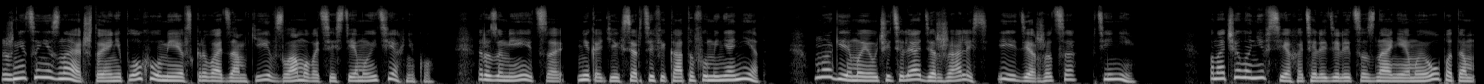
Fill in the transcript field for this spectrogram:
Жнецы не знают, что я неплохо умею вскрывать замки, взламывать систему и технику. Разумеется, никаких сертификатов у меня нет. Многие мои учителя держались и держатся в тени. Поначалу не все хотели делиться знанием и опытом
